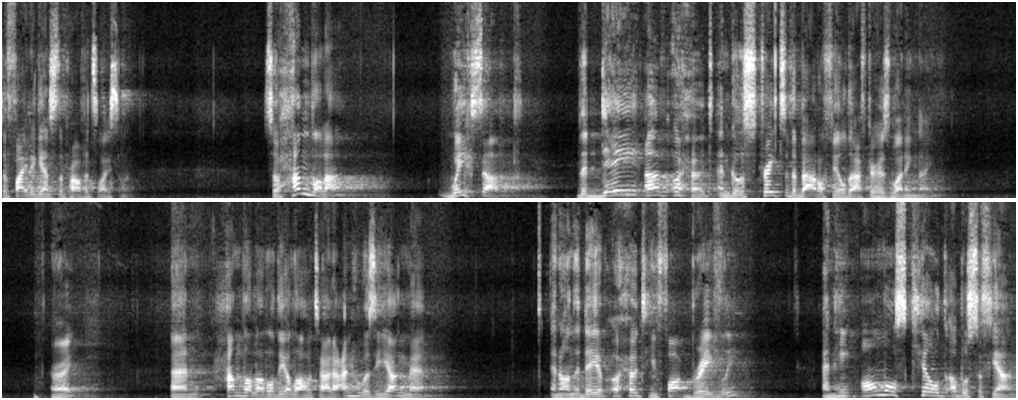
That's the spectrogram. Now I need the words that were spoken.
to fight against the Prophet. So Hanzala wakes up the day of Uhud and goes straight to the battlefield after his wedding night. All right? And Hanzala radiallahu ta'ala anhu was a young man. And on the day of Uhud, he fought bravely and he almost killed Abu Sufyan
